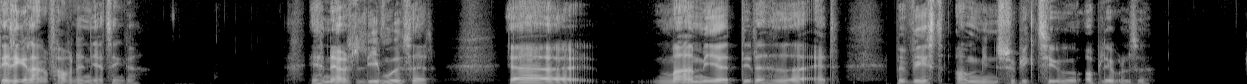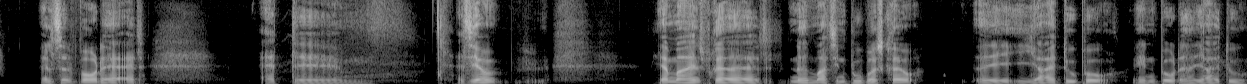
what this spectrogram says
Det ligger langt fra, hvordan jeg tænker. Jeg er nærmest lige modsat. Jeg er meget mere det, der hedder at bevidst om min subjektive oplevelse. Altså, hvor det er, at, at øh, altså jeg, jeg er meget inspireret af noget, Martin Buber skrev øh, i Jeg Du-bog, en bog, der hedder Jeg Du,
